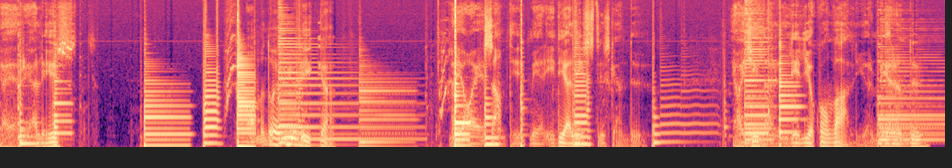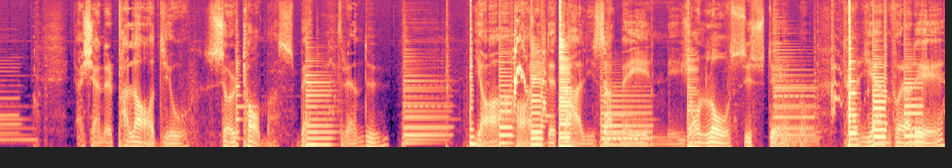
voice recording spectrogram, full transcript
Jag är realist. Ja, men då är vi ju lika. Men jag är samtidigt mer idealistisk än du. Jag gillar liljekonvaljer mer än du. Jag känner Palladio, Sir Thomas, bättre än du. Jag har i detalj satt mig in i John Laws system och kan jämföra det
